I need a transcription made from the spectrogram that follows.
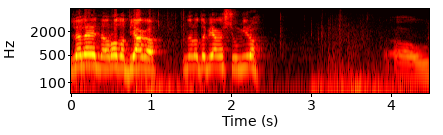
Леле, народа бяга! Народа бяга, ще умира. Оу.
